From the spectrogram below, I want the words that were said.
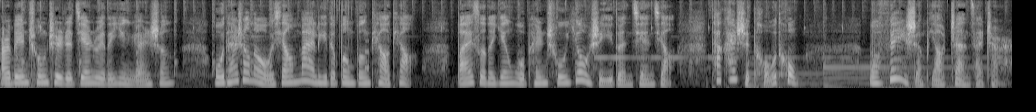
耳边充斥着尖锐的应援声，舞台上的偶像卖力地蹦蹦跳跳，白色的烟雾喷出，又是一顿尖叫。他开始头痛，我为什么要站在这儿？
